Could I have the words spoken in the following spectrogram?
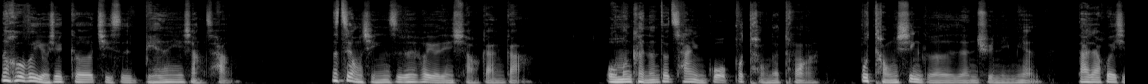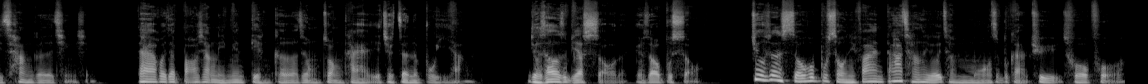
那会不会有些歌其实别人也想唱？那这种情形是不是会有点小尴尬？我们可能都参与过不同的团、不同性格的人群里面，大家会一起唱歌的情形，大家会在包厢里面点歌的这种状态，也就真的不一样。有时候是比较熟的，有时候不熟。就算熟或不熟，你发现大家常常有一层膜是不敢去戳破。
